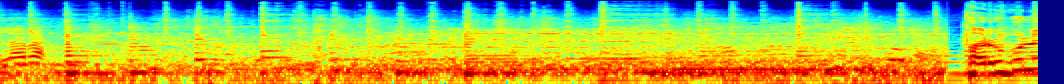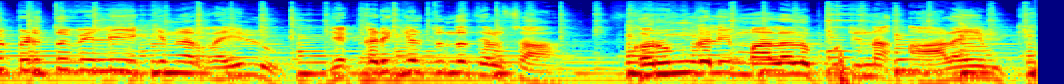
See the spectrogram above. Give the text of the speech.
ఇలా పరుగులు పెడుతూ వెళ్ళి ఎక్కిన రైలు ఎక్కడికి వెళ్తుందో తెలుసా? కరుంగలి మాలలు పుట్టిన ఆలయంకి.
